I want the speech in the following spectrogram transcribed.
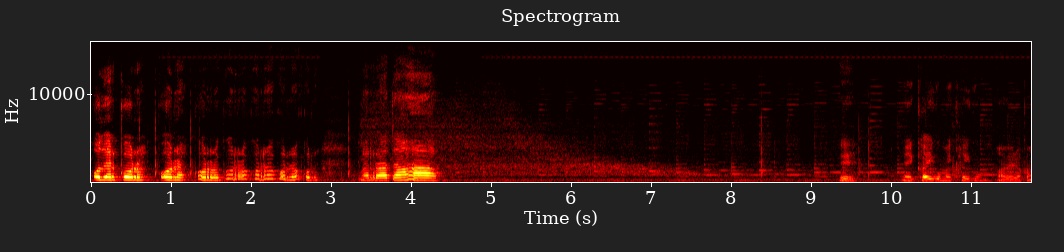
¡Joder, corra, corra, corra, corra, corra, corra, corra! ¡Una rata! Eh, me caigo, me caigo. A ver acá.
